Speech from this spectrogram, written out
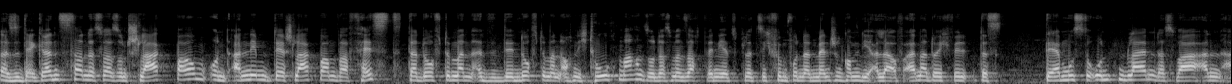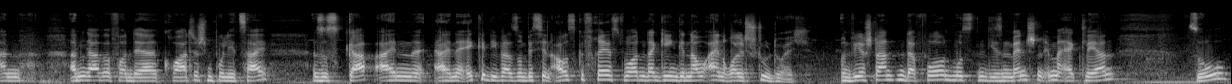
also der Grenzzaun, das war so ein Schlagbaum und an dem der Schlagbaum war fest. Da durfte man, also den durfte man auch nicht hoch machen, so dass man sagt, wenn jetzt plötzlich 500 Menschen kommen, die alle auf einmal durch will, das, der musste unten bleiben. Das war an, an Angabe von der kroatischen Polizei. Also es gab eine, eine Ecke, die war so ein bisschen ausgefräst worden, da ging genau ein Rollstuhl durch. Und wir standen davor und mussten diesen Menschen immer erklären, so,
